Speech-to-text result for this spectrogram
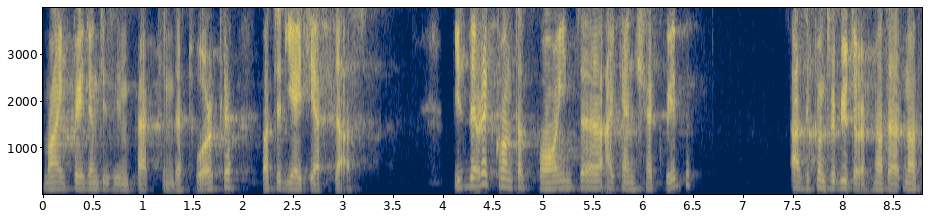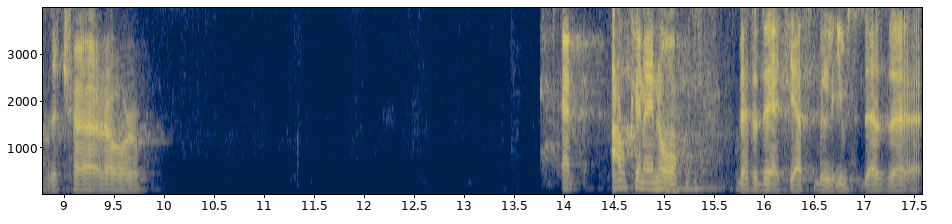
my patent is impacting that work, but the IETF does. Is there a contact point uh, I can check with as a contributor, not a, not as a chair or? And how can I know that the IETF believes there's a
